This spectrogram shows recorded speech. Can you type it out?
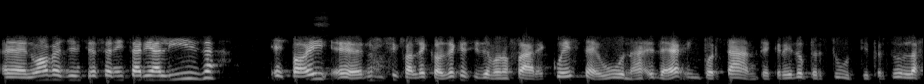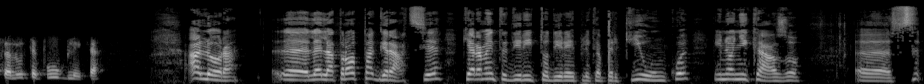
eh, nuova agenzia sanitaria Lisa e poi eh, non si fanno le cose che si devono fare. Questa è una ed è importante, credo, per tutti, per tutta la salute pubblica. Allora, Eh, Lella Trotta, grazie. Chiaramente diritto di replica per chiunque. In ogni caso, eh, se,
